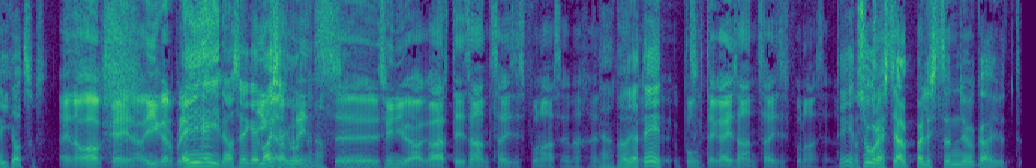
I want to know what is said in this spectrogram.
õige otsus. ei no okei okay,, no Igor ei, Prins, ei no see käib asja Igor juurde, noh Prins. äh, sünnipäevakaarti ei saanud, sai siis punase, noh. No ja teed- punkte ka ei saanud, sai siis punase. teed no suurest jalgpallist on ju ka jutt.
